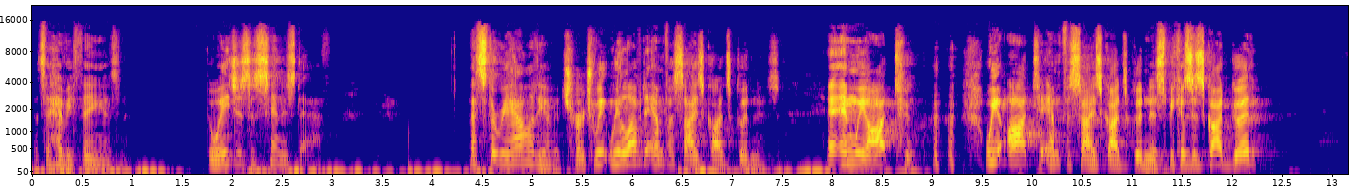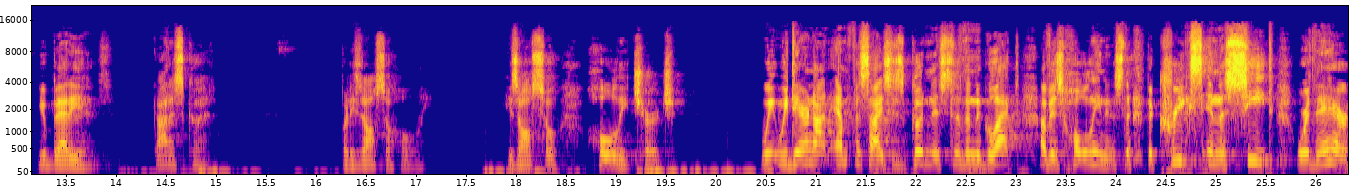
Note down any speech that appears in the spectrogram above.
That's a heavy thing, isn't it? The wages of sin is death. That's the reality of it, church. We, we love to emphasize God's goodness. And, and we ought to. we ought to emphasize God's goodness because is God good? You bet He is. God is good. But He's also holy. He's also holy, church. We, we dare not emphasize his goodness to the neglect of his holiness. The, the creaks in the seat were there.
